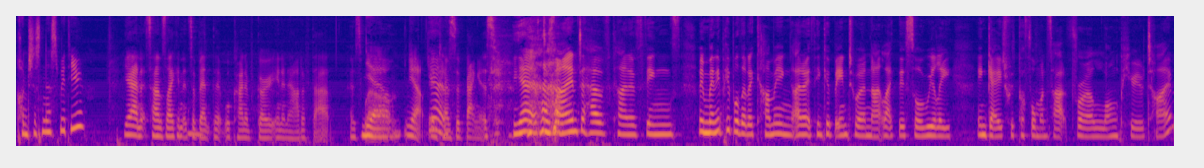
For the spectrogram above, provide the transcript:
consciousness with you. Yeah, and it sounds like an it's event that will kind of go in and out of that as well. Yeah, yeah. In Yeah. terms of bangers. Yeah, it's designed to have kind of things. I mean, many people that are coming, I don't think have been to a night like this or really engaged with performance art for a long period of time.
